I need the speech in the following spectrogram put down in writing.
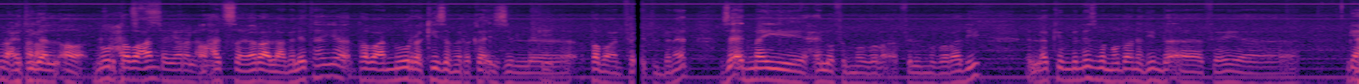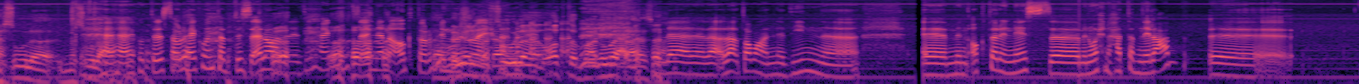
نور عليه طبعا آه نور طبعا السيارة اللي آه حادث السيارة اللي عملتها. هي طبعا نور ركيزة من ركائز. طبعا فرقة البنات. زائد مي حلوة في المباراه في المباراة دي. لكن بالنسبة لموضوع نادين بقى فهي. مسؤوله المسؤوله كنت لسه أقول لحضرتك وانت بتسأله على نادين حضرتك بتسألني أنا أكتر منه شوية. المسؤولة وأكتر معلومات عنها. لا لا لا لا طبعا نادين آه، آه، من أكتر الناس آه، من وإحنا حتى بنلعب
